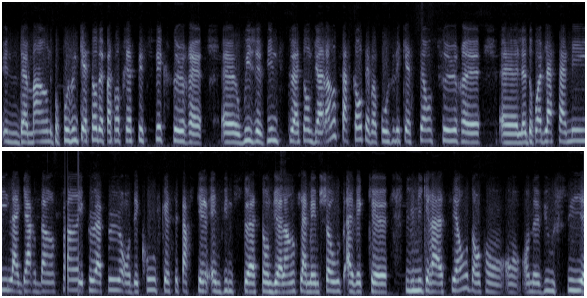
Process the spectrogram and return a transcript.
une demande, pour poser une question de façon très spécifique sur oui, je vis une situation de violence. Par contre, elle va poser des questions sur le droit de la famille, la garde d'enfants, et peu à peu, on découvre que c'est parce qu'elle vit une situation de violence. La même chose avec l'immigration. Donc, on, on, on, a vu aussi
